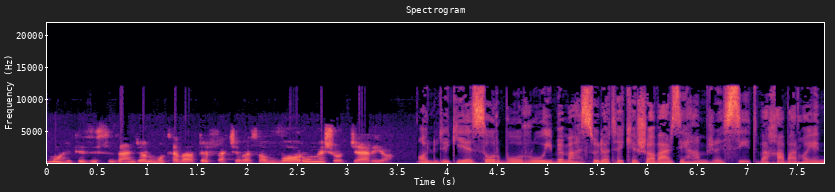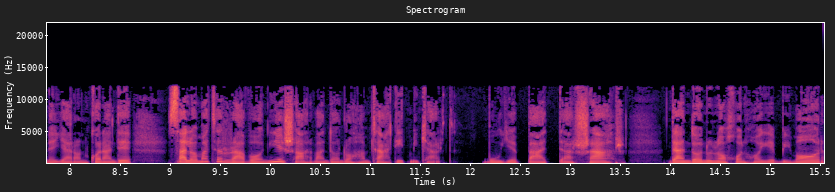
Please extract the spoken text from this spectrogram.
محیط زیست زنجان متوقف و چه بسا وارونه شد جریان آلودگی سرب و روی به محصولات کشاورزی هم رسید و خبرهای نگران کننده سلامت روانی شهروندان را هم تهدید می کرد. بوی بد در شهر، دندان و ناخونهای بیمار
